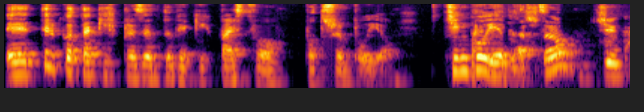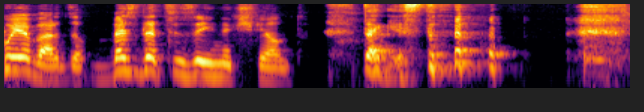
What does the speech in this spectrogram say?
e, tylko takich prezentów, jakich Państwo potrzebują. Dziękuję tak bardzo. Dziękuję bardzo. Bez decyzyjnych świąt. Tak jest.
